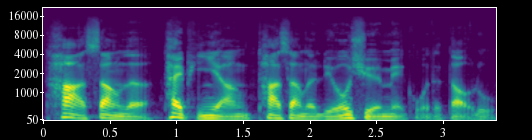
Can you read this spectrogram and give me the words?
踏上了太平洋，踏上了留学美国的道路。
